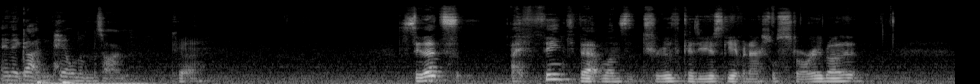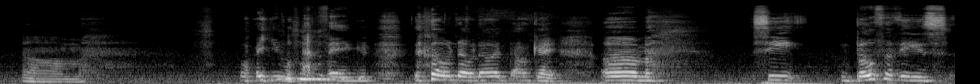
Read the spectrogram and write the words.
and it got impaled in his arm. Okay. See, that's. I think that one's the truth because you just gave an actual story about it. Um. Why are you laughing? oh no, no. I- Okay. Um. See, both of these.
